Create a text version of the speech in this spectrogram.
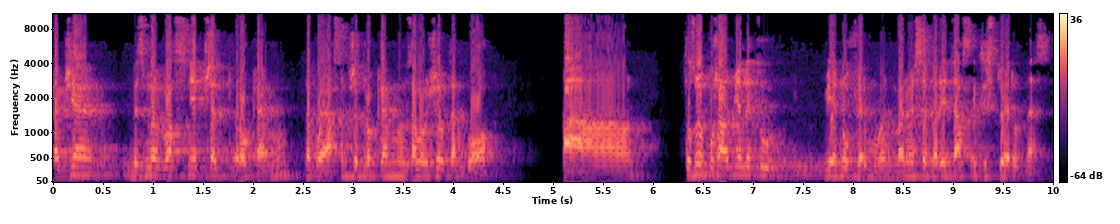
Takže my jsme vlastně před rokem, nebo já jsem před rokem založil ten blog a to jsme pořád měli tu jednu firmu, jmenuje se Veritas, existuje dodnes.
